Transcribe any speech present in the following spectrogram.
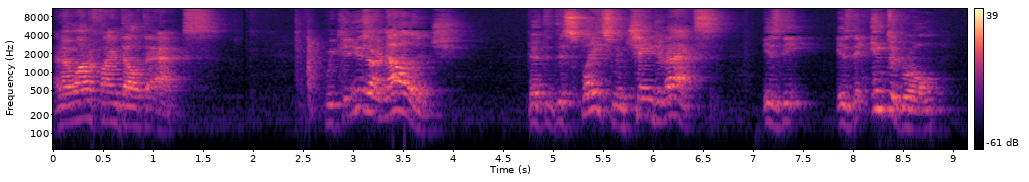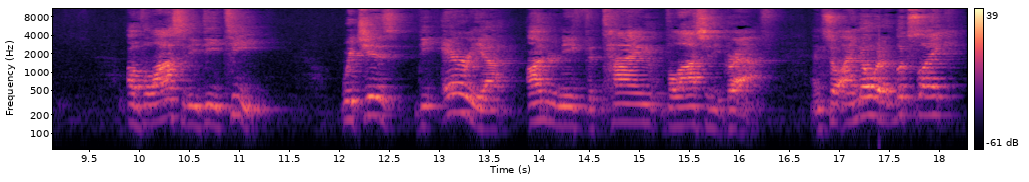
and I want to find delta x. We could use our knowledge that the displacement, change of x, is the, is the integral of velocity dt, which is the area underneath the time velocity graph. And so I know what it looks like.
